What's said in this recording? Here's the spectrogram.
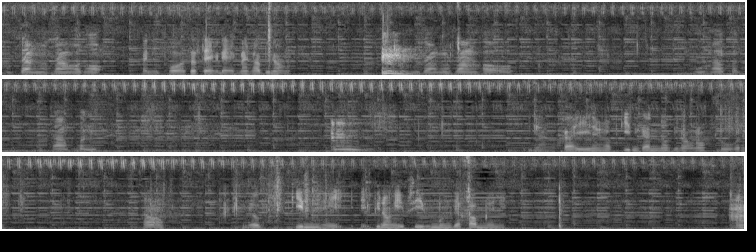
ผู้สร้างกับสร้างเขาเถาะอันนี้พอสแตกแดกนะครับ พี่น้องผู้สร้างกับสร้างเขาผู้หากับสร้างเป็น อย่างไก่นะครับ กินกันเนาะพี่น้องเนาะดูกันเอาเดี๋ยวกินให้พี่น้องเอฟซีเป็นมึงจะค่ำเลยนี่เอา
